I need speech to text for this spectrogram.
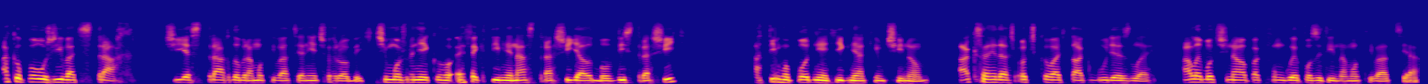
ako používať strach či je strach dobrá motivácia niečo robiť. Či môžeme niekoho efektívne nastrašiť alebo vystrašiť a tým ho podnietiť k nejakým činom. Ak sa nedáš očkovať, tak bude zle. alebo či naopak funguje pozitívna motivácia.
